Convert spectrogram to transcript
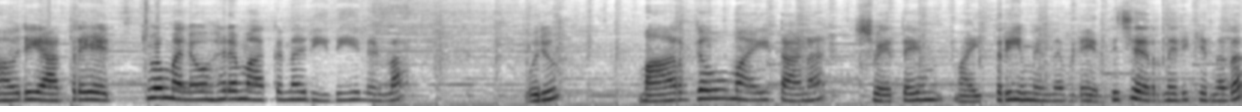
ആ ഒരു യാത്രയെ ഏറ്റവും മനോഹരമാക്കുന്ന രീതിയിലുള്ള ഒരു മാർഗവുമായിട്ടാണ് ശ്വേതയും മൈത്രിയും എന്നിവിടെ എത്തിച്ചേർന്നിരിക്കുന്നത്.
